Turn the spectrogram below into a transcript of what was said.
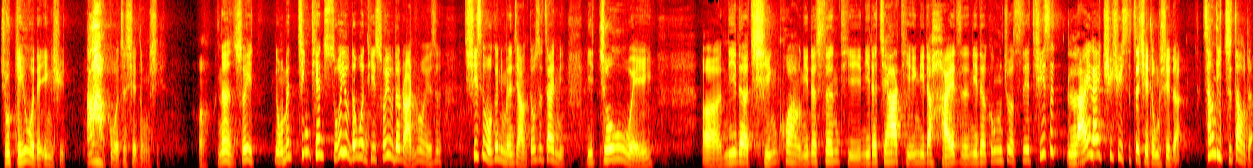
主给我的应许大过这些东西啊，那所以。我们今天所有的问题，所有的软弱，也是，其实我跟你们讲，都是在你你周围，呃，你的情况、你的身体、你的家庭、你的孩子、你的工作事业，其实来来去去是这些东西的。上帝知道的，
